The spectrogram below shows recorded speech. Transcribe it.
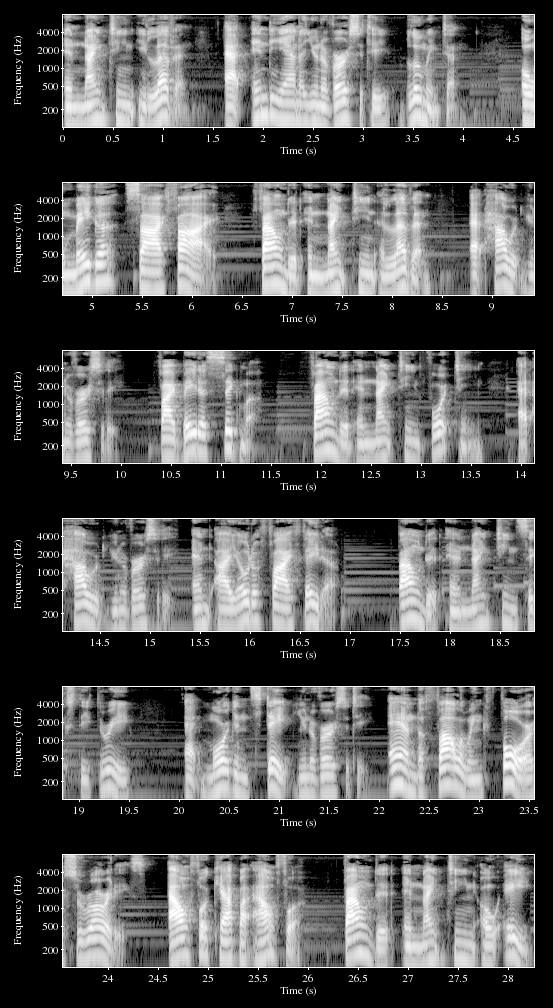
in 1911 at Indiana University, Bloomington, Omega Psi Phi, founded in 1911 at Howard University, Phi Beta Sigma, founded in 1914 at Howard University, and Iota Phi Theta, founded in 1963 at Morgan State University, and the following four sororities Alpha Kappa Alpha, founded in 1908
